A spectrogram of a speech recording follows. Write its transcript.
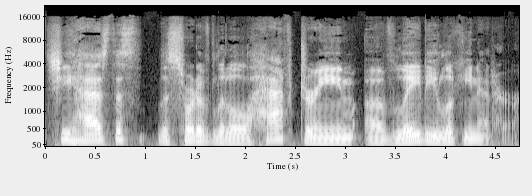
she has this this sort of little half dream of Lady looking at her.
